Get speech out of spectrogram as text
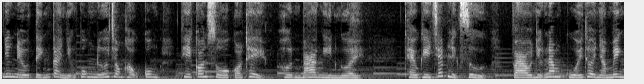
nhưng nếu tính cả những cung nữ trong hậu cung thì con số có thể hơn 3.000 người. Theo ghi chép lịch sử, vào những năm cuối thời nhà Minh,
